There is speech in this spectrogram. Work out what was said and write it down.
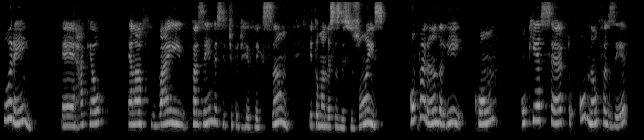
Porém, é, Raquel ela vai fazendo esse tipo de reflexão e tomando essas decisões, comparando ali com o que é certo ou não fazer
